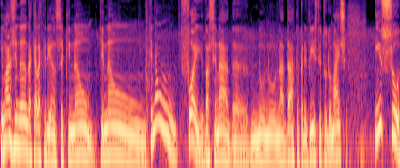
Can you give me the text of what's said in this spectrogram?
Imaginando aquela criança que não, que não, que não foi vacinada no, no, na data prevista e tudo mais, isso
